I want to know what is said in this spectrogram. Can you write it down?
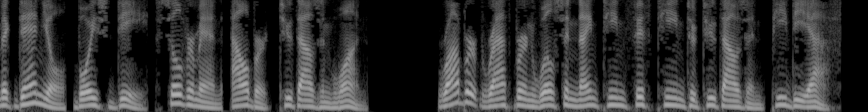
McDaniel, Boyce D., Silverman, Albert 2001. Robert Rathbun Wilson 1915–2000 PDF.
